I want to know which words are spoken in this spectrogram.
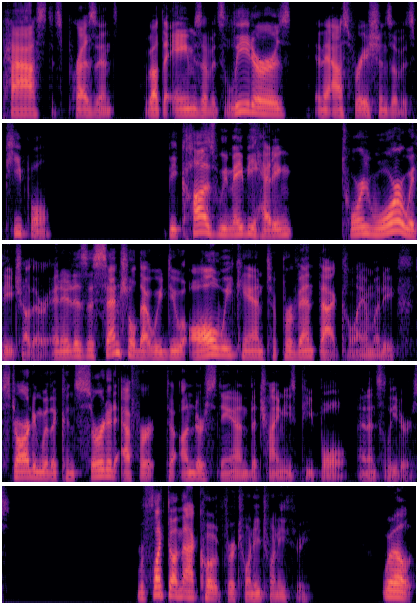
past, its present, about the aims of its leaders and the aspirations of its people. Because we may be heading toward war with each other, and it is essential that we do all we can to prevent that calamity, starting with a concerted effort to understand the Chinese people and its leaders. Reflect on that quote for 2023. Well,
